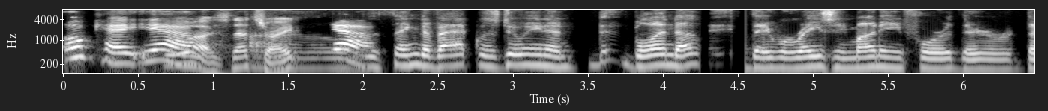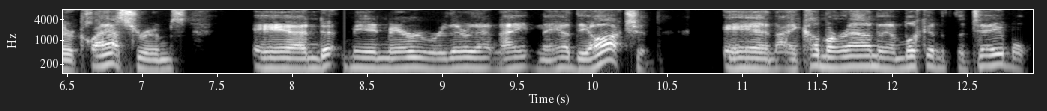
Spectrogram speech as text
Oh, okay. Yeah. It was. That's right. Uh, yeah. The thing the VAC was doing and Belinda, they were raising money for their their classrooms. And me and Mary were there that night and they had the auction. And I come around and I'm looking at the table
